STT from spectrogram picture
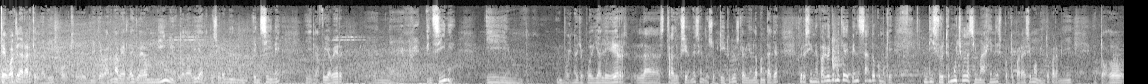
Debo aclarar que la vi porque llevaron a verla y yo era un niño todavía. La pusieron en, cine y la fui a ver en, eh, en cine. Y bueno, yo podía leer las traducciones en los subtítulos que había en la pantalla, pero sin embargo yo me quedé pensando como que disfruté mucho las imágenes porque para ese momento para mí todo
